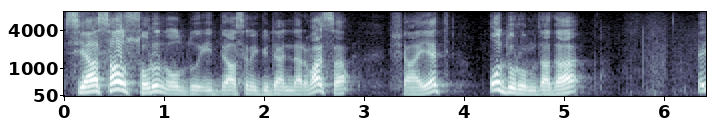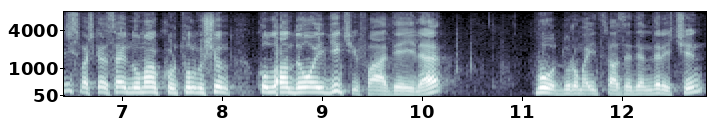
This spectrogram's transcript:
siyasal sorun olduğu iddiasını güdenler varsa şayet o durumda da Meclis Başkanı Sayın Numan Kurtulmuş'un kullandığı o ilginç ifadeyle bu duruma itiraz edenler için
